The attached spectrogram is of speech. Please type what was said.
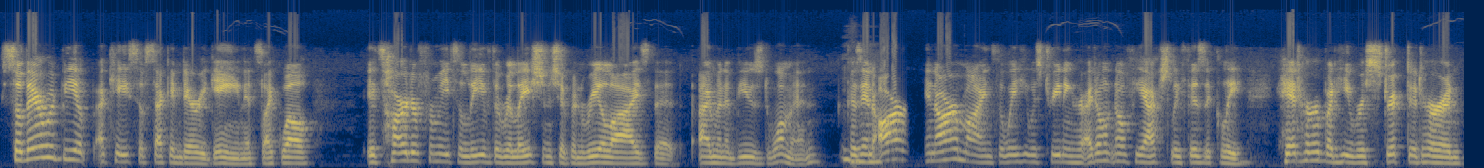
so there would be a, a case of secondary gain. It's like, well, it's harder for me to leave the relationship and realize that I'm an abused woman because mm-hmm. in our in our minds the way he was treating her I don't know if he actually physically hit her but he restricted her and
